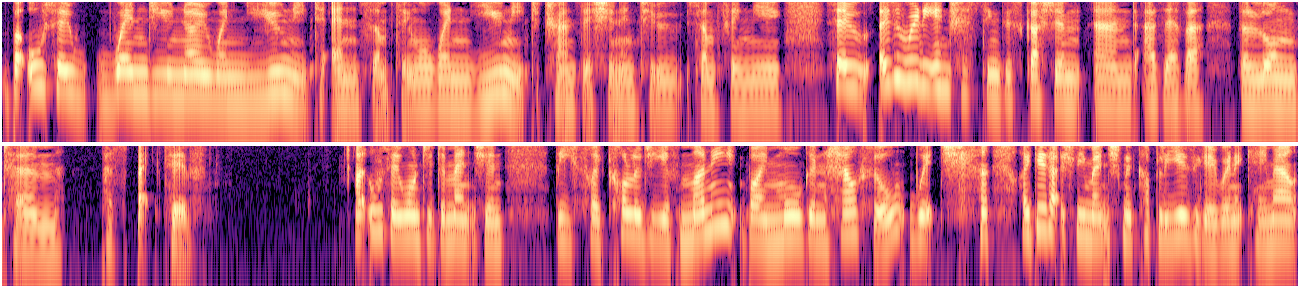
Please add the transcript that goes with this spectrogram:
But also when do you know when you need to end something or when you need to transition into something new? So it's a really interesting discussion and as ever the long-term perspective I also wanted to mention The Psychology of Money by Morgan Housel, which I did actually mention a couple of years ago when it came out,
